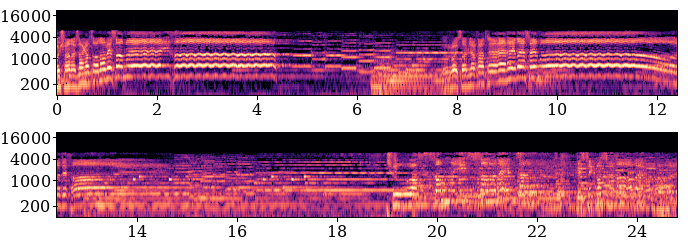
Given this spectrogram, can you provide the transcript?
باشانجا کا صدا ویسمے خا رے سامیا خاطر لسمر دکھائے جو اصل انسان ہے سن جس تک خواه نہ ہو رہا ہے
